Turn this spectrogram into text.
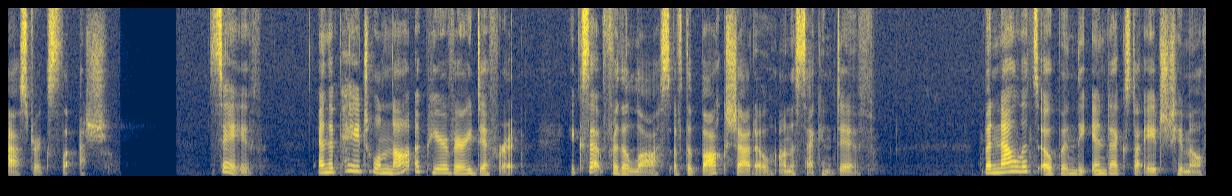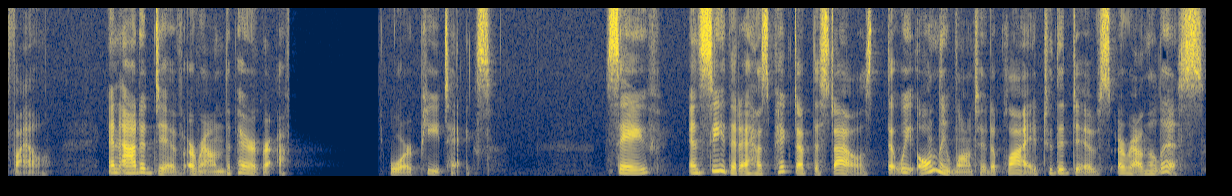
asterisk slash. Save, and the page will not appear very different except for the loss of the box shadow on the second div. But now let's open the index.html file and add a div around the paragraph, or p tags. Save, and see that it has picked up the styles that we only wanted applied to the divs around the lists.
